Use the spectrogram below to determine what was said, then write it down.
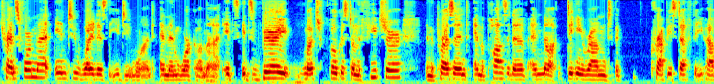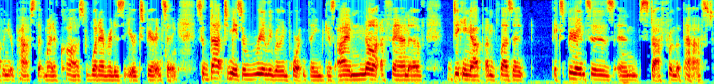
transform that into what it is that you do want and then work on that. It's it's very much focused on the future and the present and the positive and not digging around into the crappy stuff that you have in your past that might have caused whatever it is that you're experiencing. So that to me is a really, really important thing because I am not a fan of digging up unpleasant experiences and stuff from the past.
